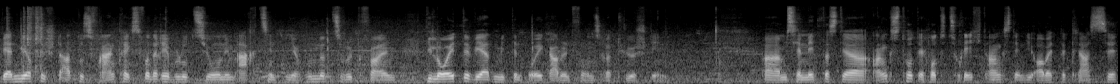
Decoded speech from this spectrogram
werden wir auf den Status Frankreichs vor der Revolution im 18. Jahrhundert zurückfallen. Die Leute werden mit den Heugabeln vor unserer Tür stehen. Ähm, sehr nett, dass der Angst hat. Er hat zu Recht Angst, denn die Arbeiterklasse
